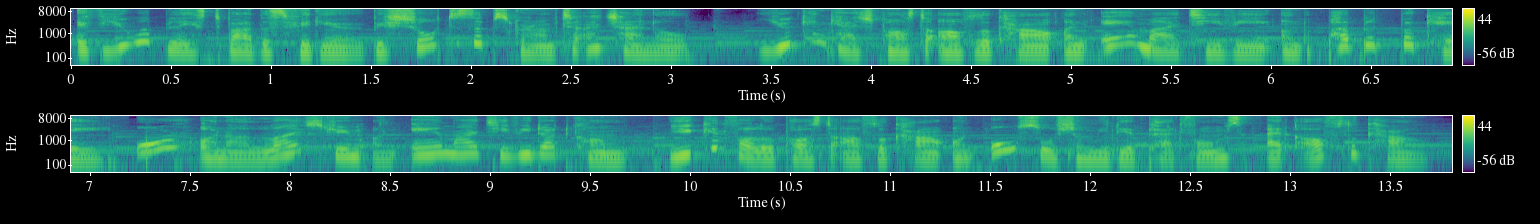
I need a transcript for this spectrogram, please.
If you were blessed by this video, be sure to subscribe to our channel. You can catch Pastor Alph Lukau on AMI TV on the public bouquet or on our live stream on AMITV.com. You can follow Pastor Alph Lukau on all social media platforms at Alph Lukau.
